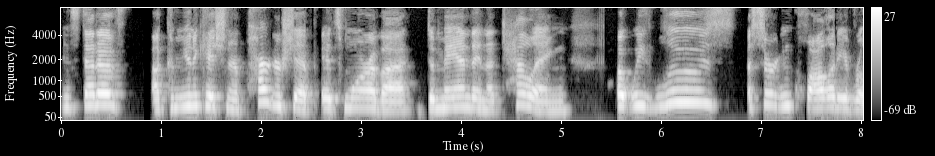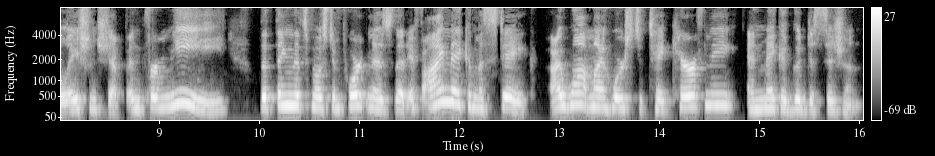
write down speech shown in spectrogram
instead of a communication or partnership, it's more of a demand and a telling, but we lose a certain quality of relationship. And for me, the thing that's most important is that if I make a mistake, I want my horse to take care of me and make a good decision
